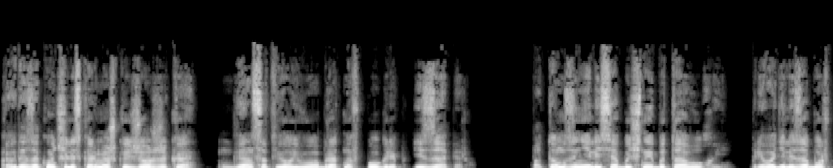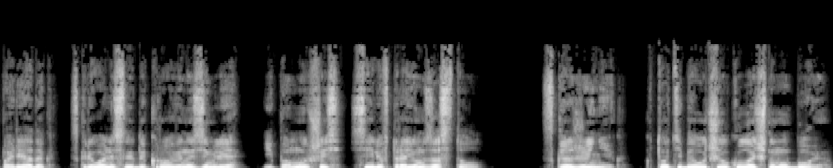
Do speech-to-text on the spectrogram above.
Когда закончили с кормежкой Жоржика, Ганс отвел его обратно в погреб и запер. Потом занялись обычной бытовухой. Приводили забор в порядок, скрывали следы крови на земле и, помывшись, сели втроем за стол. «Скажи, Ник, кто тебя учил кулачному бою?»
